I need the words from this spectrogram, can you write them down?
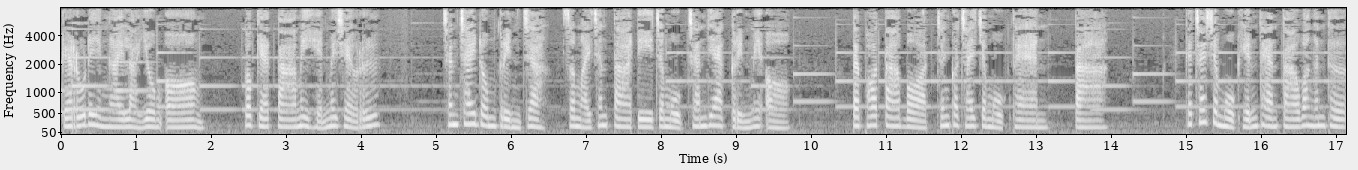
แกรู้ได้ยังไงล่ะโยมออง ก็แกตาไม่เห็นไม่ใช่หรือ ฉันใช้ดมกลิ่นจ้ะ สมัยฉันตาดีจมูกฉันแยกกลิ่นไม่ออก แต่พอตาบอดฉันก็ใช้จมูกแทน ตา แกใช้จมูกเห็นแทนตาว่างั้นเถอะ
